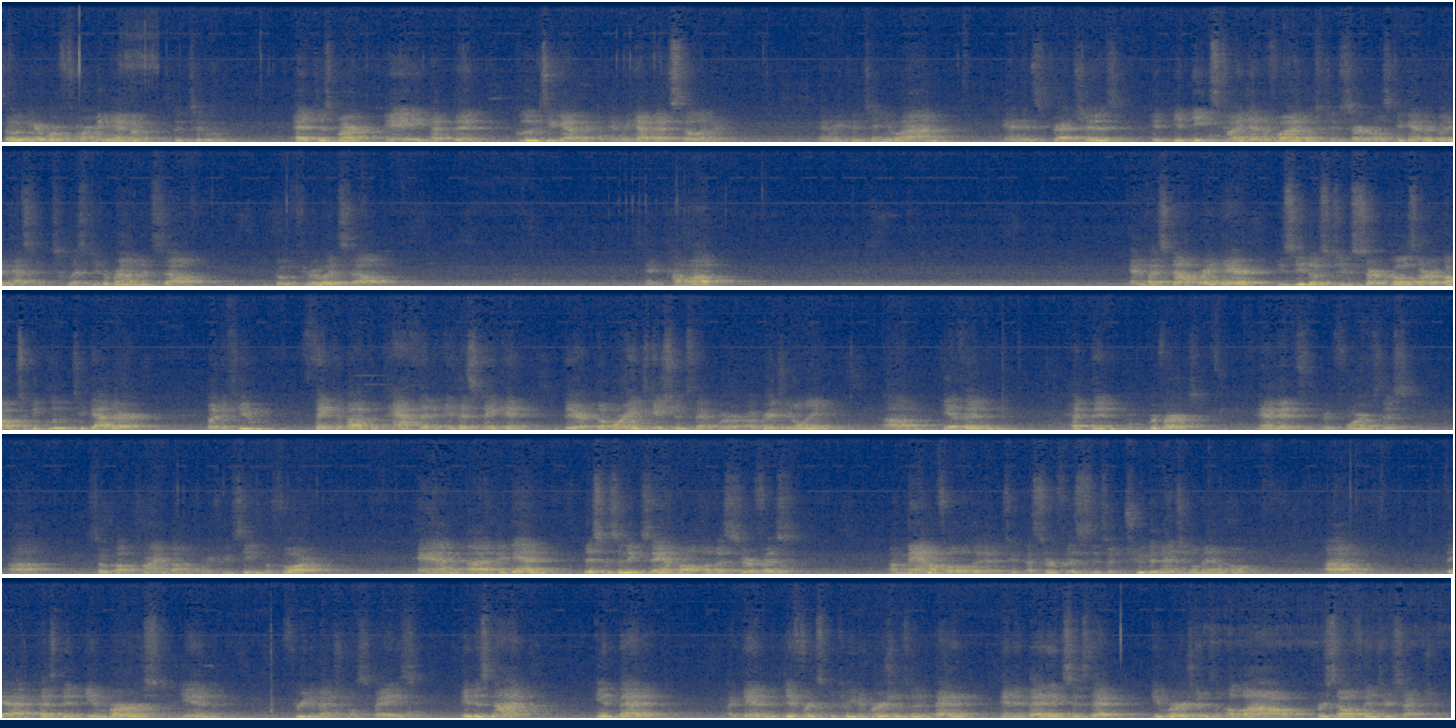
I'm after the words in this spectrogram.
So here we're forming, and the, the two edges marked A have been glued together, and we have that cylinder. And we continue on, and it stretches it, it needs to identify those two circles together, but it has to twist it around itself, go through itself, and come up. And if I stop right there, you see those two circles are about to be glued together, but if you think about the path that it has taken, there, the orientations that were originally um, given have been reversed. And it, it forms this uh, so-called Klein bottle, which we've seen before. And uh, again, this is an example of a surface, a manifold, a, a surface is a two-dimensional manifold um, that has been immersed in three-dimensional space. It is not embedded. Again, the difference between immersions and, embedded, and embeddings is that immersions allow for self-intersection.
